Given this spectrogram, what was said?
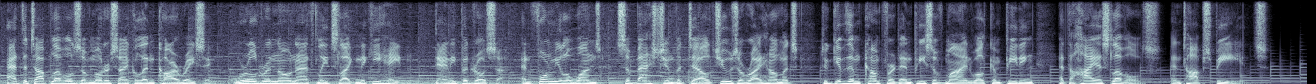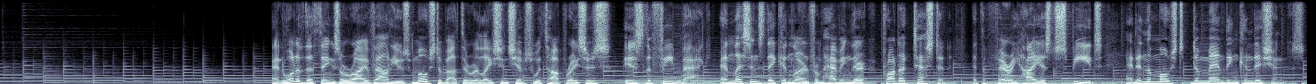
At the top levels of motorcycle and car racing, world renowned athletes like Nicky Hayden, Dani Pedrosa, and Formula One's Sebastian Vettel choose Arai helmets to give them comfort and peace of mind while competing at the highest levels and top speeds. And one of the things Arai values most about their relationships with top racers is the feedback and lessons they can learn from having their product tested at the very highest speeds and in the most demanding conditions.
